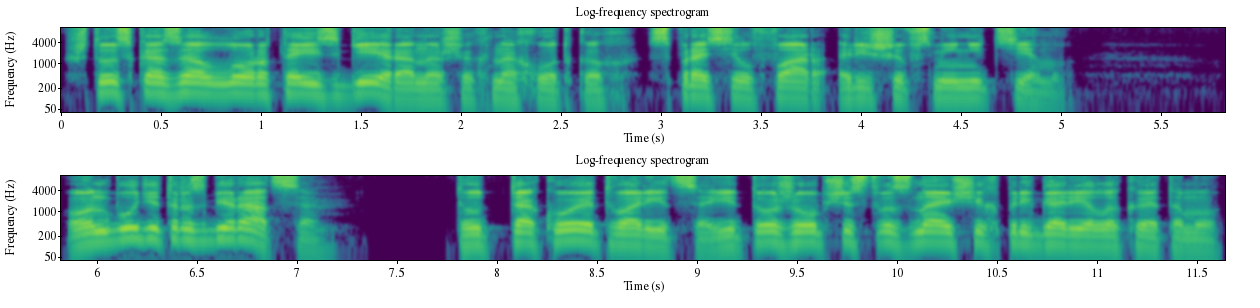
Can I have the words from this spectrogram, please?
«Что сказал лорд Эйсгейр о наших находках?» — спросил Фар, решив сменить тему. «Он будет разбираться. Тут такое творится, и тоже общество знающих пригорело к этому.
